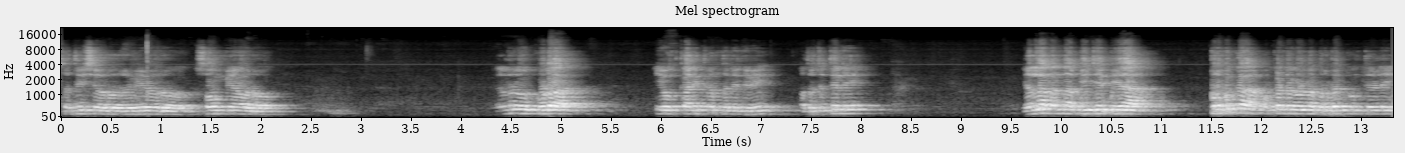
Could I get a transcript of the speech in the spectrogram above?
ಸತೀಶ್ ಅವರು, ರವಿ ಅವರು, ಸೌಮ್ಯ ಅವರು, ಎಲ್ಲರೂ ಕೂಡ ಈ ಒಂದು ಕಾರ್ಯಕ್ರಮದಲ್ಲಿದ್ದೀವಿ. ಅದ್ರ ಜೊತೆಯಲ್ಲಿ ಎಲ್ಲ ನನ್ನ ಬಿಜೆಪಿಯ ಪ್ರಮುಖ ಮುಖಂಡಗಳನ್ನ ಬರಬೇಕು ಅಂತೇಳಿ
